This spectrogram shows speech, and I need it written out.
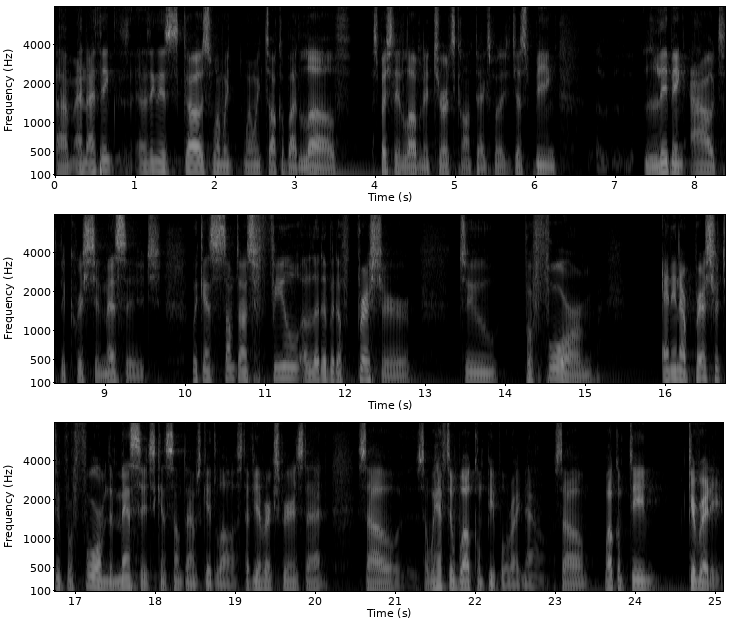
Um, and I think I think this goes when we when we talk about love, especially love in a church context, but just being living out the Christian message, we can sometimes feel a little bit of pressure to perform. And in our pressure to perform the message can sometimes get lost. Have you ever experienced that? So so we have to welcome people right now. So welcome team get ready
